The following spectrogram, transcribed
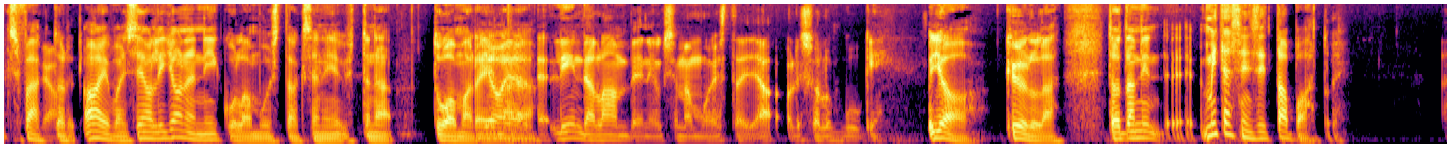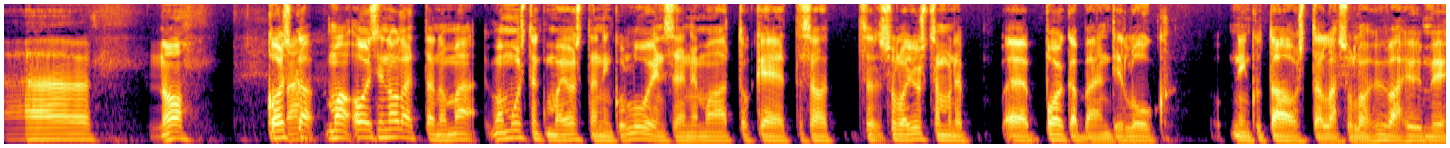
X Factor? Aivan. Se oli Jone Nikula muistaakseni yhtenä tuomareina. Joo, ja... Linda Lampeniuksen mä muistan, ja olisi ollut Gugi. Joo, kyllä. Tota, niin, äh, mitä siinä sitten tapahtui? Öö, no, Koska mä, mä olisin olettanut, mä, mä muistan kun mä jostain niin kuin luin sen, ja mä ajattelin, okei, että sä oot, sulla on just semmoinen äh, poikabändi look niin kuin taustalla, sulla on hyvä hymy,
